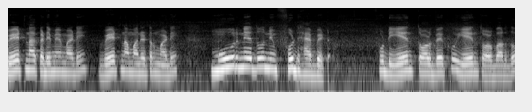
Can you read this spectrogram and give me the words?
ವೇಟ್ನ ಕಡಿಮೆ ಮಾಡಿ ವೇಟ್ನ ಮಾನಿಟರ್ ಮಾಡಿ. ಮೂರನೇದು ನಿಮ್ಮ ಫುಡ್ ಹ್ಯಾಬಿಟ್ ಫುಡ್ ಏನು ತೊಗೊಳ್ಬೇಕು ಏನು ತೊಗೊಳ್ಬಾರ್ದು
